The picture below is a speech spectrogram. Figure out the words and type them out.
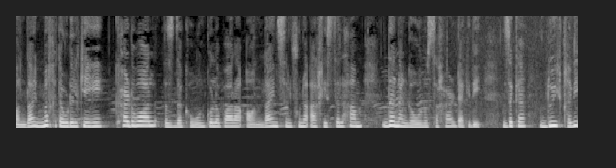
آنلاین مخ ته وړل کېږي، کډوال زده کوونکو لپاره آنلاین صنفونه اخیستل هم د ننګونو څخه ډک دي، ځکه دوی قوي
